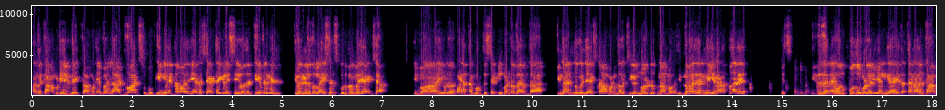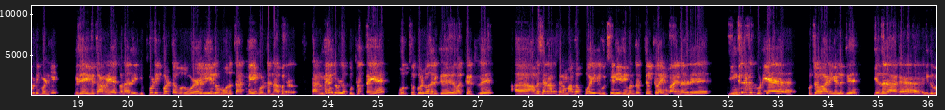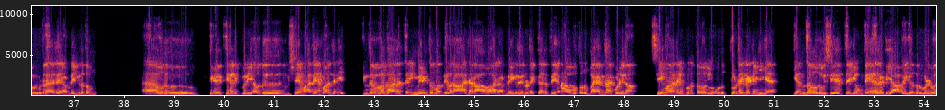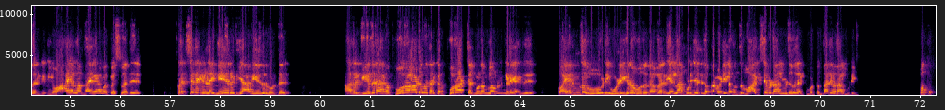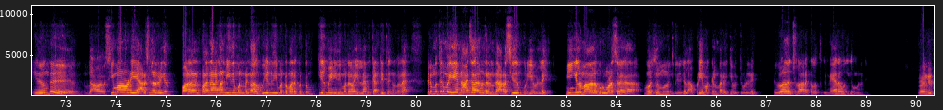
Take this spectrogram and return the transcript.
அந்த காமெடி விவேக் காமெடியை பாருங்க. அட்வான்ஸ் புக்கிங்ல இந்த மாதிரியான சேட்டைகளை செய்வதற்கு இவர்கள் இவர்களுக்கு ஒரு லைசன்ஸ் கொடுத்த மாதிரி ஆயிடுச்சா? இப்போ இவ்வளவு பணத்தை கொடுத்து செட்டில் பண்றதா இருந்தா இன்னும் இன்னும் கொஞ்சம் எக்ஸ்ட்ரா பணத்தை வச்சுக்க இன்னொரு trip நாம இந்த மாதிரிதான் நீங்க நடத்துவாரு இதுதானே ஒரு பொது உளவியல்ங்க. இதைத்தானே அவர் காமெடி பண்ணி விஜய் காமெடியா சொன்னாரு. இப்படிப்பட்ட ஒரு உளவியலும் ஒரு தன்மையும் கொண்ட நபர் தன் மேல் உள்ள குற்றத்தையே ஒத்துக்கொள்வதற்கு வக்கற்று அவசர அவசரமாக போய் உச்ச நீதிமன்றத்தில் கிளைம் வாங்கினவரு. இங்க இருக்கக்கூடிய குற்றவாளிகளுக்கு எதிராக இது விடுறாரு அப்படிங்கிறதும் ஒரு கேலிக்குரிய ஒரு விஷயம். அதே மாதிரி இந்த விவகாரத்தில் மீண்டும் வந்து இவர் ஆஜர் ஆவார் அப்படிங்கிறது என்னுடைய கருத்து. ஏன்னா அவர் வந்து ஒரு பயந்தாங்குள்ளி தான். சீமானை பொறுத்தவரையிலும் ஒரு தொடை நடுங்கிங்க. எந்த ஒரு விஷயத்தையும் நேரடியாக எதிர்கொள்வதற்கு. நீங்க வாயெல்லாம் பயங்கரமா பேசுவாரு. பிரச்சனைகளை நேரடியாக எதிர்கொண்டு அதற்கு எதிராக போராடுவதற்கான போராட்ட குணம்லாம் ஒண்ணும் கிடையாது. பயந்து ஓடி ஒழிகிற ஒரு நபர் எல்லாம் முடிஞ்சதுக்கு அப்புறம் வெளியில வந்து வாய்ச்ச விடால் விடுவதற்கு மட்டும்தான் இவரால் முடியும். ஓகே இது வந்து சீமானுடைய அரசியல் நடவடிக்கை பல பல நேரங்கள் நீதிமன்றங்கள் அது உயர் நீதிமன்றமா இருக்கட்டும் கீழ்மை நீதிமன்றங்கள் எல்லாமே கண்டித்துக்கின்றன திரும்ப திரும்ப ஏன் ஆஜராகின்ற என்ற அரசியலும் புரியவில்லை? நீங்களும் ஆதாரபூர்வமான சில விமர்சனம் முன்வைக்கிறீர்கள். அப்படியே மக்கள் பரவிக்கு விட்டு விடுகிறேன் விவாத சொல்ல அறக்கலத்துக்கு நேரம் ஒதுக்க முன்னாடி நன்றி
